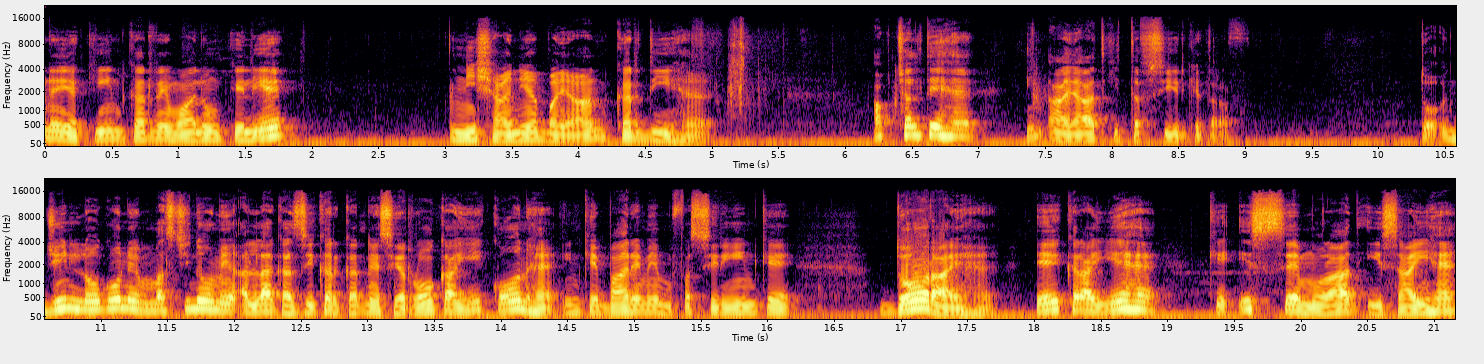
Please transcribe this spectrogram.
نے یقین کرنے والوں کے لیے نشانیاں بیان کر دی ہیں۔ اب چلتے ہیں ان آیات کی تفسیر کی طرف۔ تو جن لوگوں نے مسجدوں میں اللہ کا ذکر کرنے سے روکا، یہ کون ہے ان کے بارے میں مفسرین کے دو رائے ہیں۔ ایک رائے یہ ہے کہ اس سے مراد عیسائی ہیں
